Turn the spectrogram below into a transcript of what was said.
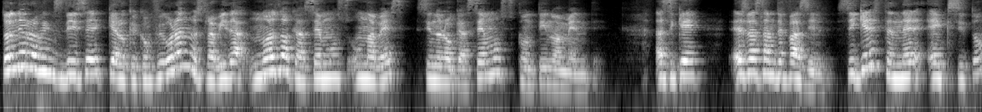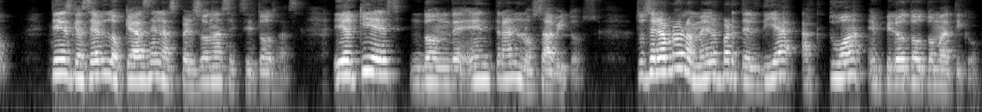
Tony Robbins dice que lo que configura nuestra vida no es lo que hacemos una vez, sino lo que hacemos continuamente. Así que es bastante fácil. Si quieres tener éxito, tienes que hacer lo que hacen las personas exitosas. Y aquí es donde entran los hábitos. Tu cerebro la mayor parte del día actúa en piloto automático.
